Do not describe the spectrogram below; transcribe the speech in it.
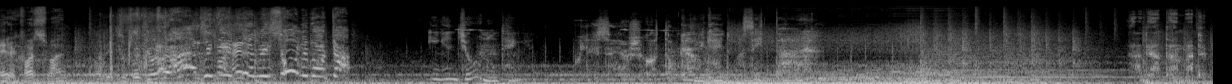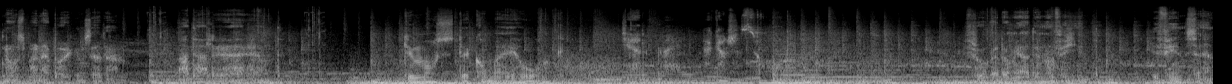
Erik Wassberg. Min son är borta! Ingen gör någonting. Polisen gör så gott de kan. Vi kan ju inte bara sitta här. Hade jag inte använt hypnos på den här pojken så hade han... hade aldrig det här hänt. Du måste komma ihåg. Hjälp mig. Jag kanske så. Frågade om jag hade någon fiende. Det finns en.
